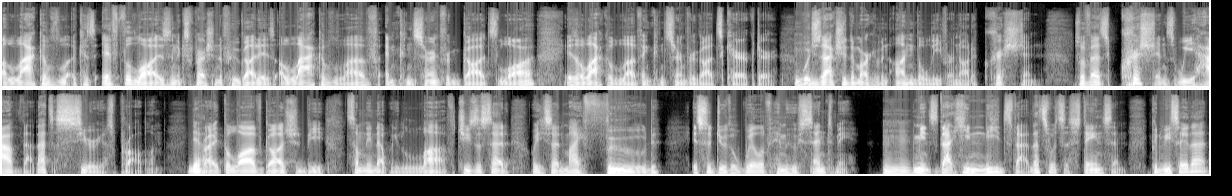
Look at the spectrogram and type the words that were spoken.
a lack of because if the law is an expression of who God is, a lack of love and concern for God's law is a lack of love and concern for God's character, which is actually the mark of an unbeliever, not a Christian. So if as Christians we have that, that's a serious problem. Yeah. Right? The law of God should be something that we love. Jesus said, well, he said, My food is to do the will of him who sent me. Mhm. It means that he needs that. That's what sustains him. Could we say that?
